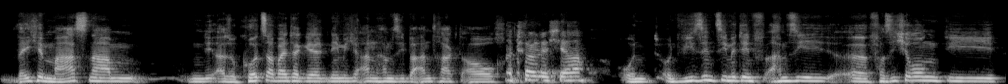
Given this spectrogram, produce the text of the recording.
welche Maßnahmen, also Kurzarbeitergeld nehme ich an, haben Sie beantragt auch? Natürlich, ja. Und, und wie sind Sie mit den, haben Sie äh, Versicherungen, die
